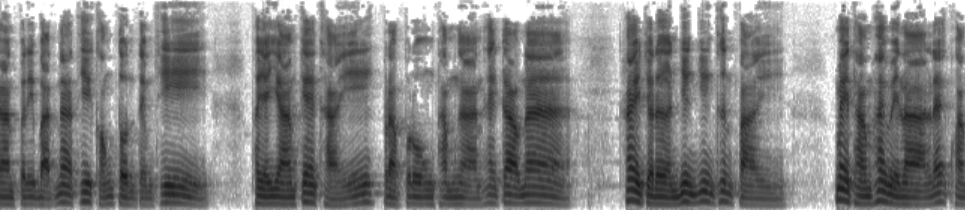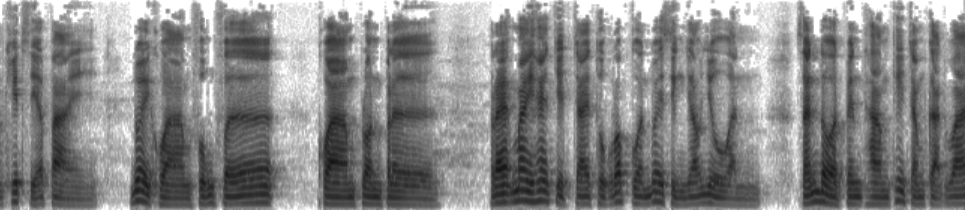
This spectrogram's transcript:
การปฏิบัติหน้าที่ของตนเต็มที่ พยายามแก้ไข ปรับปรุงทำงานให้ก้าวหน้า ให้เจริญยิ่งยิ่งขึ้นไป ไม่ทำให้เวลาและความคิดเสียไป ด้วยความฟุ้งเฟ้อ ความปลนเปลอ และไม่ให้จิตใจถูกรบกวนด้วยสิ่งเย้ายวน สันโดษเป็นธรรมที่จำกัดไว้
